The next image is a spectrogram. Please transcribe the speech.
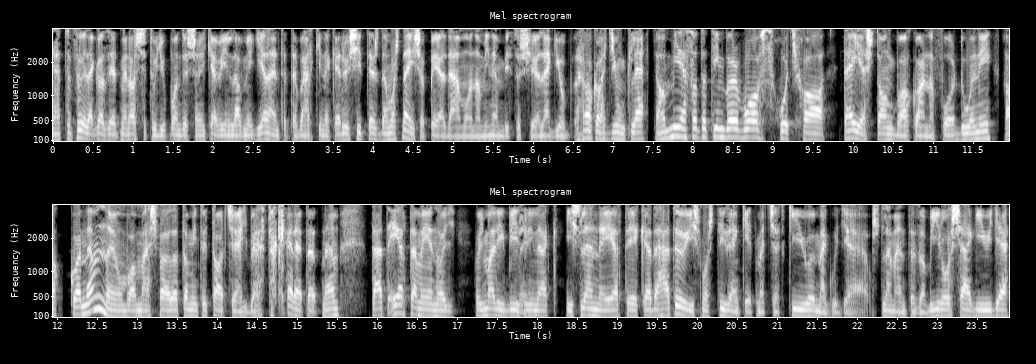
Hát főleg azért, mert azt se tudjuk pontosan, hogy Kevin Love még jelentette bárkinek erősítés, de most ne is a példámon, ami nem biztos, hogy a legjobb ragadjunk le. A Minnesota Timberwolves, hogyha teljes tankba akarna fordulni, akkor nem nagyon van más feladata, mint hogy tartsa egybe ezt a keretet, nem? Tehát értem én, hogy, hogy Malik Beasleynek is lenne értéke, de hát ő is most 12 meccset kiül, meg ugye most lement ez a bírósági ügye.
